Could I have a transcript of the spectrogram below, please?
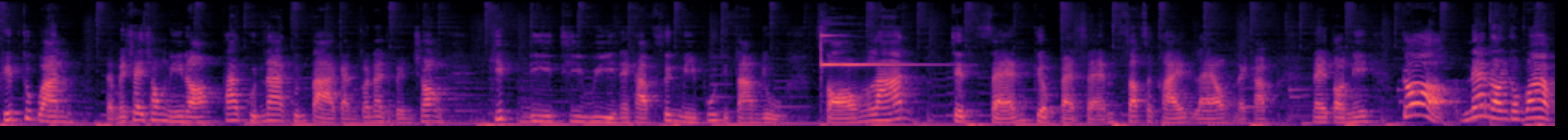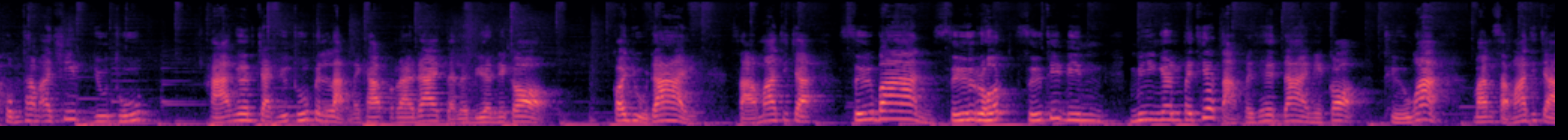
คลิปทุกวันแต่ไม่ใช่ช่องนี้เนาะถ้าคุณหน้าคุ้นตากันก็น่าจะเป็นช่องคิดดีทีวีนะครับ ซึ่งมีผู้ติดตามอยู่ 2 ล้าน7แสนเกือบ8แสนซับสไคร b ์แล้วนะครับ ในตอนนี้ก็แน่นอนครับว่าผมทำอาชีพ YouTube หาเงินจาก YouTube เป็นหลักนะครับ รายได้แต่ละเดือนนี่ก็ ก็อยู่ได้ สามารถที่จะซื้อบ้าน ซื้อรถ ซื้อที่ดิน มีเงินไปเที่ยวต่างประเทศได้เนี่ยก็ถือว่ามันสามารถที่จะ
